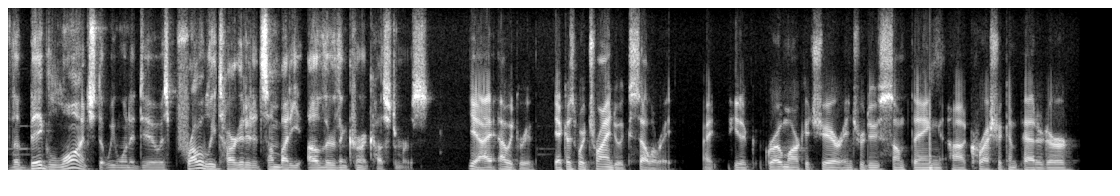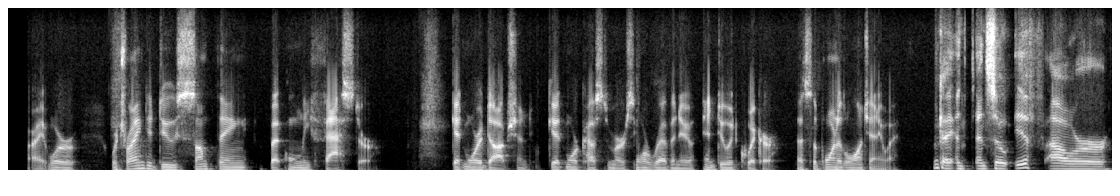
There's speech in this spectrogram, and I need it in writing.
The big launch that we want to do is probably targeted at somebody other than current customers. Yeah, I, I would agree. Yeah, because we're trying to accelerate, right? Either grow market share, introduce something, uh, crush a competitor. Right, we're we're trying to do something, but only faster get more adoption, get more customers, more revenue, and do it quicker. That's the point of the launch anyway. Okay, and and so if our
